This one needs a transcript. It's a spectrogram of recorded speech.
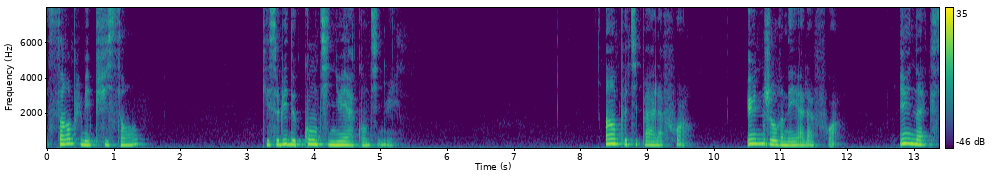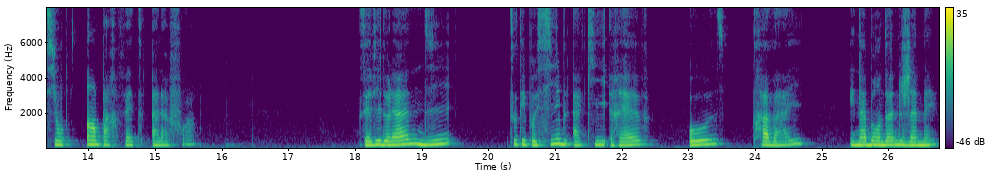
simple mais puissant, qui est celui de continuer à continuer. Un petit pas à la fois, une journée à la fois, une action imparfaite à la fois. Xavier Dolan dit Tout est possible à qui rêve, ose, travaille et n'abandonne jamais.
